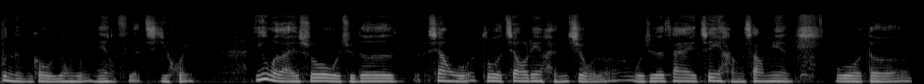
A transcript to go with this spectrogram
不能够拥有那样子的机会。以我来说，我觉得像我做教练很久了，我觉得在这一行上面，我的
